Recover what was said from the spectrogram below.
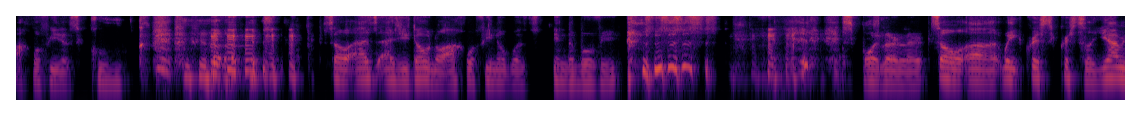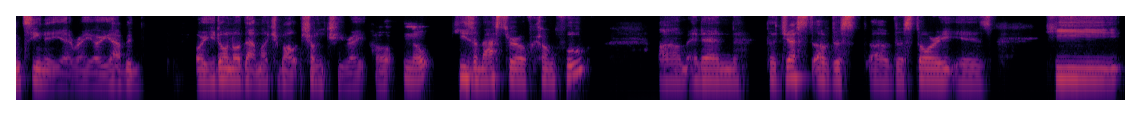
Awkwafina's cool. so as as you don't know, Awkwafina was in the movie. Spoiler alert. So uh wait, Chris, Crystal, you haven't seen it yet, right? Or you haven't or you don't know that much about Shang-Chi, right? oh, nope. he's a master of kung fu um, and then the gist of this of the story is he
